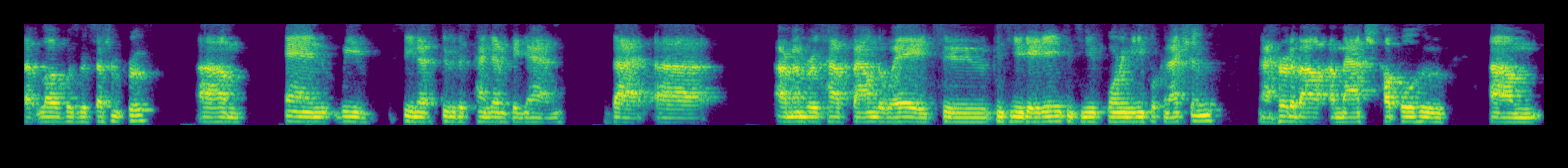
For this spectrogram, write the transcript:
that love was recession proof. Um, and we've seen it through this pandemic again that uh, our members have found a way to continue dating, continue forming meaningful connections. And I heard about a match couple who um,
